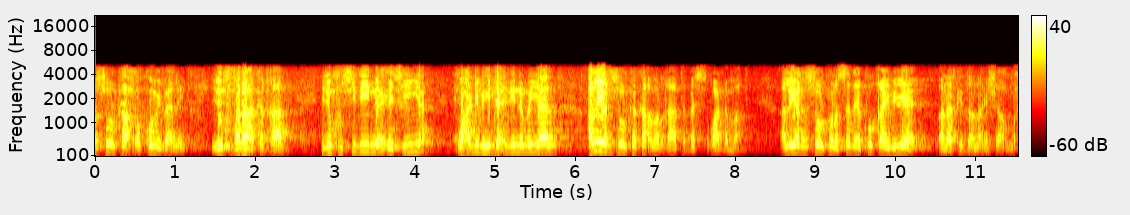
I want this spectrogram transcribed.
rasuulkaa xukumi baa layidhi idinku faraha ka qaada idinku sidiina heshiiya wax dhibihii dhexdiina ma yaalo alla iyo rasuulka ka amar qaata bas waa dhammaatay alla iyo rasuulkuna siday ku qaybiyeen waan arki doonaa insha allah.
